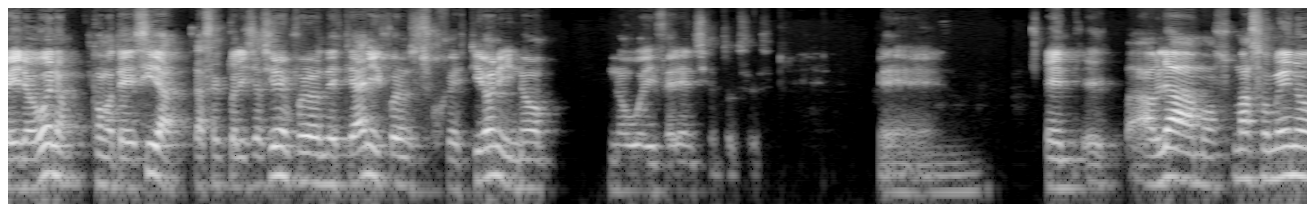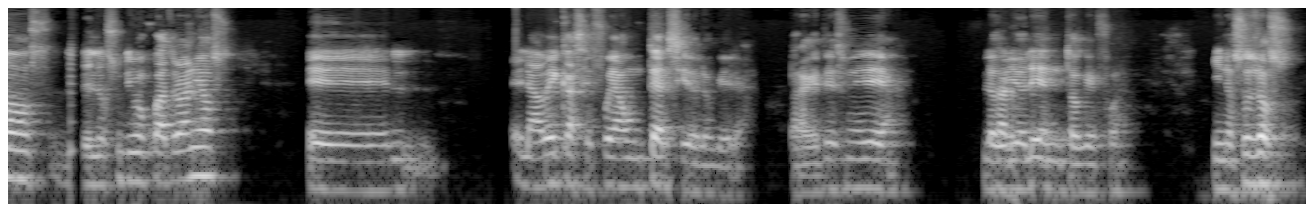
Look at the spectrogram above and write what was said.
Pero bueno, como te decía, las actualizaciones fueron de este año y fueron de su gestión y no, no hubo diferencia. Entonces, eh, eh, hablábamos más o menos de los últimos cuatro años, eh, la beca se fue a un tercio de lo que era, para que te des una idea, lo violento que fue. Y nosotros,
